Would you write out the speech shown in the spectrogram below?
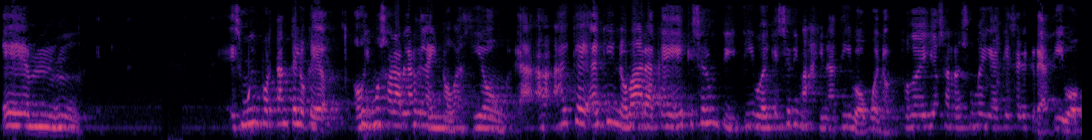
Em, es muy importante lo que oímos ahora hablar de la innovación. Hay que, que innovar, hay que, ser intuitivo, hay que ser imaginativo. Bueno, todo ello se resume y hay que ser creativo.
